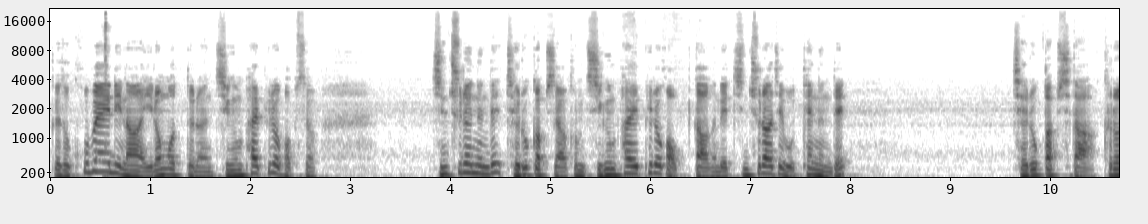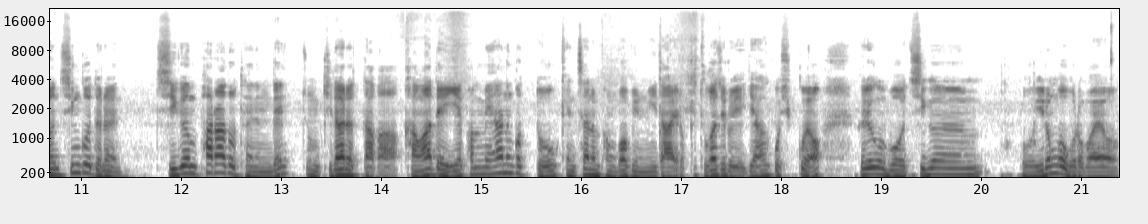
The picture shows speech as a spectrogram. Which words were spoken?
그래서 코벨이나 이런 것들은 지금 팔 필요가 없어요. 진출했는데 제로 값이야. 그럼 지금 팔 필요가 없다. 근데 진출하지 못했는데 제로 값이다. 그런 친구들은 지금 팔아도 되는데 좀 기다렸다가 강화데이에 판매하는 것도 괜찮은 방법입니다. 이렇게 두 가지로 얘기하고 싶고요. 그리고 뭐 지금 뭐 이런 거 물어봐요.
